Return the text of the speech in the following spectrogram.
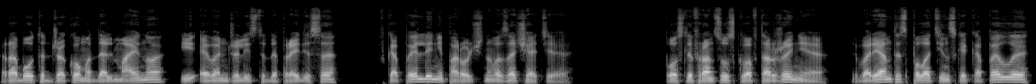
работы Джакомо Даль Майно и Эванджелиста де Предиса в капелле непорочного зачатия. После французского вторжения вариант из палатинской капеллы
